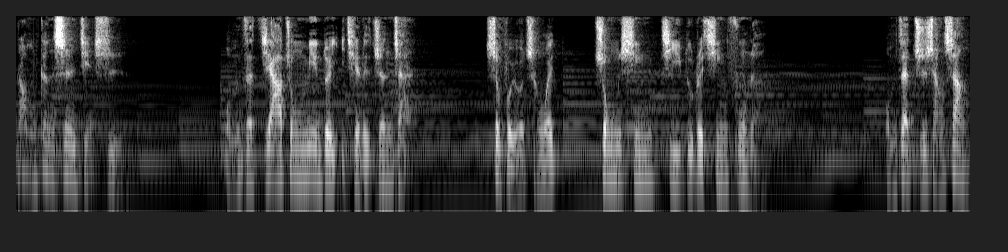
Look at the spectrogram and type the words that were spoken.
让我们更深的解释：我们在家中面对一切的征战，是否有成为忠心基督的心腹呢？我们在职场上，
